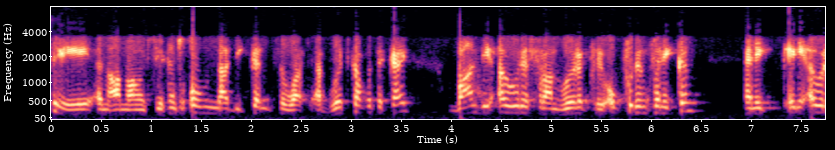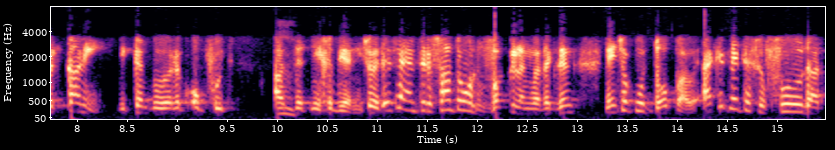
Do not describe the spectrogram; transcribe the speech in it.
te hê in aanhalingstekens om na die kind se WhatsApp boodskappe te kyk want die ouer is verantwoordelik vir die opvoeding van die kind en die en die ouer kan nie die kind behoorlik opvoed as hmm. dit nie gebeur nie. So dit is 'n interessante ontwikkeling wat ek dink mense ook moet dophou. Ek het net 'n gevoel dat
